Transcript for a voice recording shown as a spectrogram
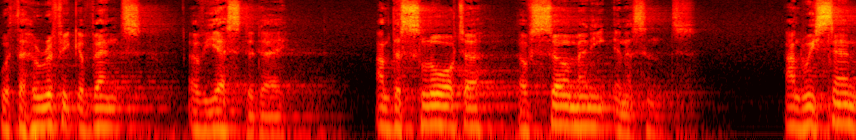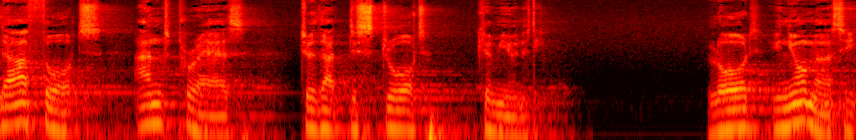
with the horrific events of yesterday and the slaughter of so many innocents. And we send our thoughts and prayers to that distraught community. Lord, in your mercy,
